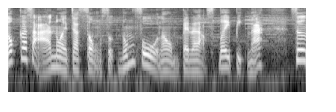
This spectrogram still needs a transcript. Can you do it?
นกกระสาหน่วยจัดส่งสุดนุ่มฟูนะผมเป็นระดับสเปรย์ปิกนะ ซึ่ง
